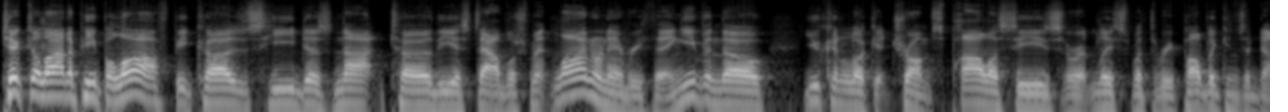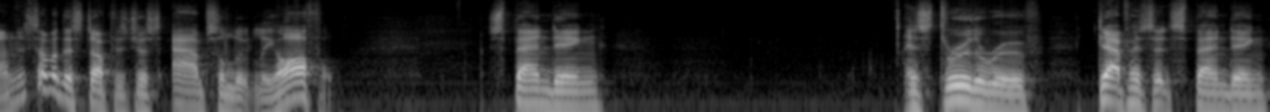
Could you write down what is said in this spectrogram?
ticked a lot of people off because he does not toe the establishment line on everything, even though you can look at Trump's policies, or at least what the Republicans have done, and some of this stuff is just absolutely awful. Spending is through the roof, deficit spending,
